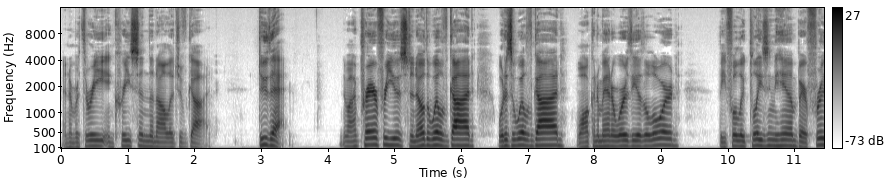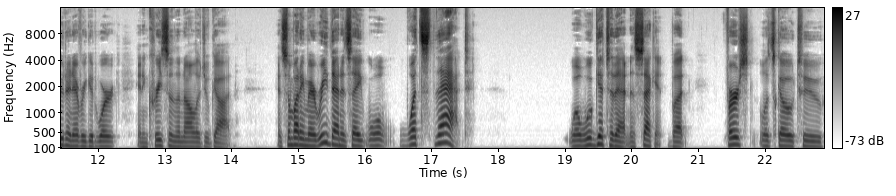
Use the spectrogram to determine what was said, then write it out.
And number three, increase in the knowledge of God. Do that. My prayer for you is to know the will of God. What is the will of God? Walk in a manner worthy of the Lord. Be fully pleasing to Him, bear fruit in every good work, and increase in the knowledge of God. And somebody may read that and say, well, what's that? Well, we'll get to that in a second. But first, let's go to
